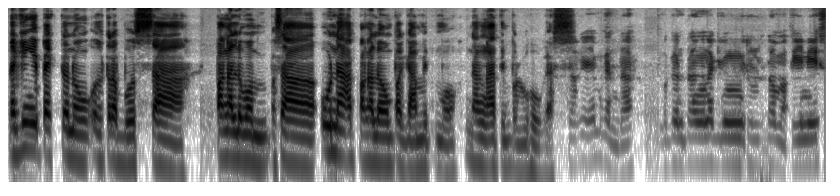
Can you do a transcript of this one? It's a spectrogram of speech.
naging epekto ng Ultra Boost sa pangalawang sa una at pangalawang paggamit mo ng ating paghuhugas? Sa akin maganda. Magandang naging resulta. Makinis.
